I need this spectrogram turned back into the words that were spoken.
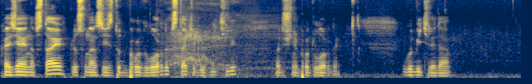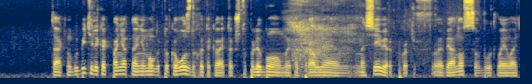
хозяинов стаи. Плюс у нас есть тут брудлорды, кстати, губители. Ну, точнее, брудлорды. Губители, да. Так, ну губители, как понятно, они могут только воздух атаковать, так что по-любому мы их отправляем на север, против авианосцев будут воевать.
